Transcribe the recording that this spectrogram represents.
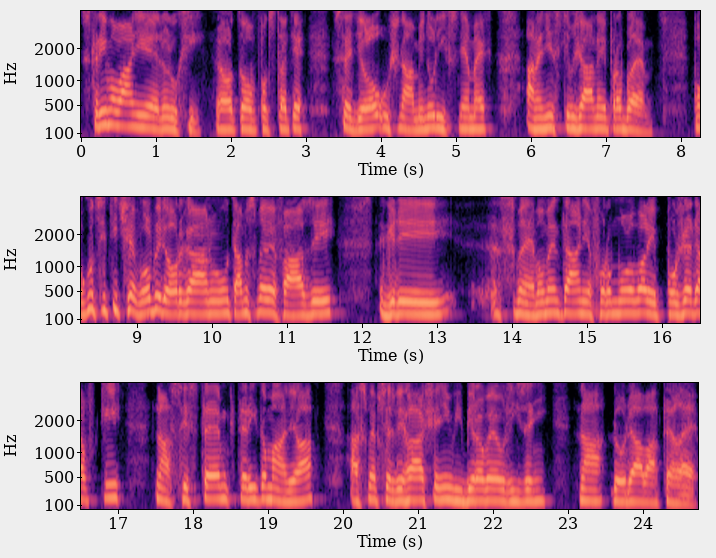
Streamování je jednoduchý. Jo, to v podstatě se dělo už na minulých sněmech a není s tím žádný problém. Pokud si týče volby do orgánů, tam jsme ve fázi, kdy jsme momentálně formulovali požadavky na systém, který to má dělat a jsme před vyhlášením výběrového řízení na dodavatele.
